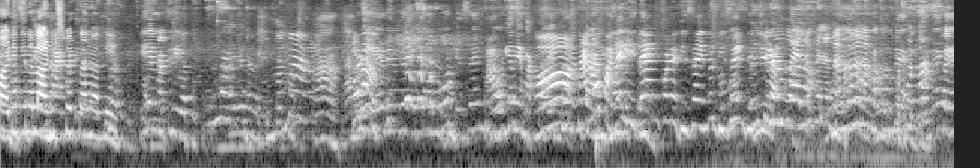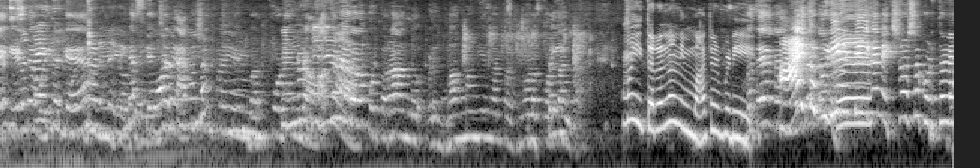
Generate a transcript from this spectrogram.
ಮಾಡಿದ್ದೀನಲ್ಲ ಅಣಿಸ್ಬೇಕು ನಾನು ಅಲ್ಲಿ ಏನ್ ಮಾಡ್ತೀವಿ ಇವತ್ತು ಅವ್ರಿಗೇನೆ ಆ, ನಾನು ಮನೇಲಿ ಇದೆ ಅನ್ಕೊಂಡೆ ಡಿಸೈನ್ ಡಿಸೈನ್ ಅಮ್ಮ ಈ ಥರ ಎಲ್ಲ ನೀವು ಮಾತಾಡ್ಬೇಡಿ. ಆಯ್ತು ಬಿಡಿ ಈಗ ನೆಕ್ಸ್ಟ್ ವರ್ಷ ಕೊಡ್ತಾಳೆ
